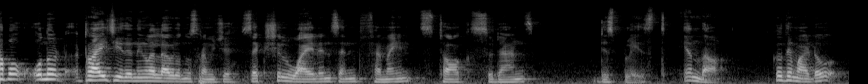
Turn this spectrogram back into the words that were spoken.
അപ്പോൾ ഒന്ന് ട്രൈ ചെയ്ത് നിങ്ങളെല്ലാവരും ഒന്ന് ശ്രമിച്ച്. Sexual violence and famine stalk Sudan's displaced എന്താണ്? കൃത്യമായിട്ട്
